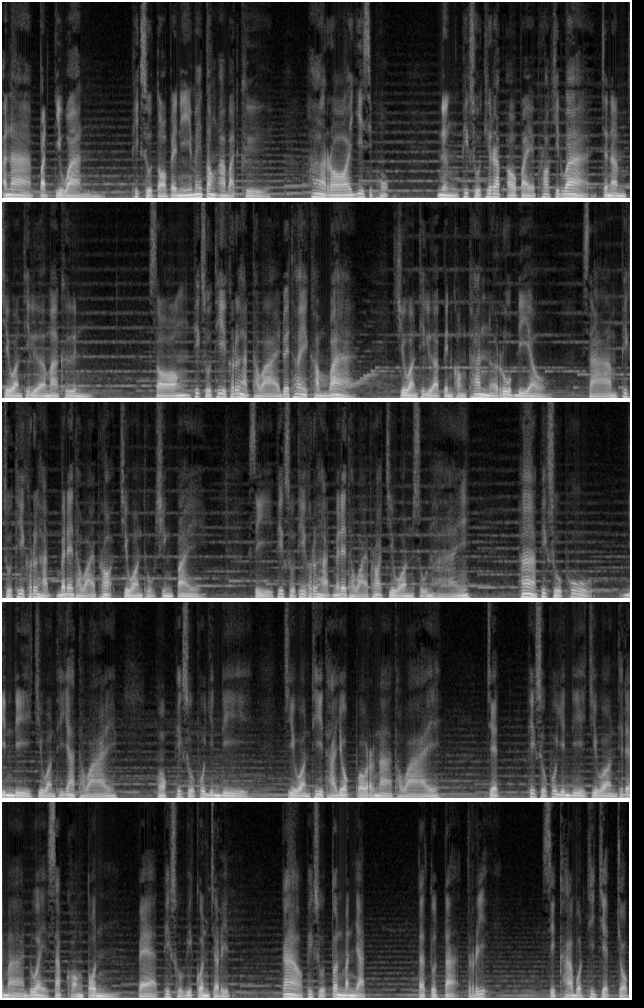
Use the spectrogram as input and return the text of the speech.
อนาปฏิวัน ภิกษุต่อไปนี้ไม่ต้องอาบัตคือ 526 1. ภิกษุที่รับเอาไปเพราะคิดว่าจะนำจีวรที่เหลือมาคืน 2. ภิกษุที่เครือหัดถวายด้วยถ้อยคำว่า จีวรที่เหลือเป็นของท่านรูปเดียว 3. ภิกษุที่เครือหัดไม่ได้ถวายเพราะจีวรถูกชิงไป 4. ภิกษุที่เครือหัดไม่ได้ถวายเพราะจีวรสูญหาย 5. ภิกษุผู้ ยินดีจีวรที่ญาติถวาย 6. ภิกษุผู้ยินดี จีวรที่ทายกปรณาถวาย 7. ภิกษุผู้ยินดีจีวรที่ได้มาด้วยทรัพย์ของตน 8. ภิกษุวิกลจริต 9. ภิกษุต้นบัญญัติตตุตะตริ สิกขาบทที่ 7 จบ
